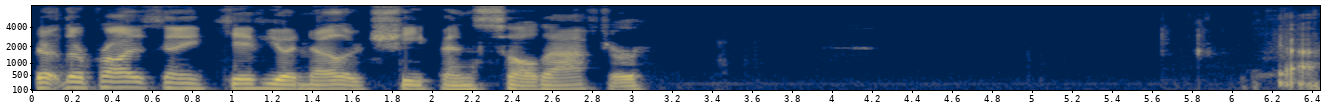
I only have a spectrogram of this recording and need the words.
They're, they're probably just going to give you another cheap insult after. Yeah.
